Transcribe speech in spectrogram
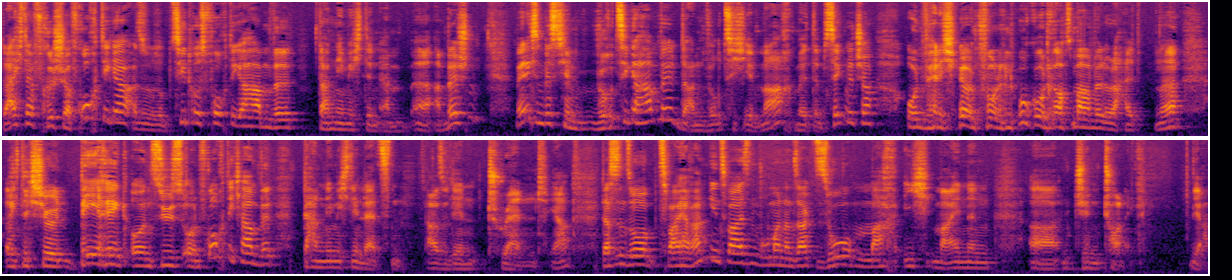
leichter, frischer, fruchtiger, also so zitrusfruchtiger haben will, dann nehme ich den ähm, äh, Ambition. Wenn ich es ein bisschen würziger haben will, dann würze ich eben nach mit dem Signature. Und wenn ich irgendwo einen Hugo draus machen will oder halt ne, richtig schön beerig und süß und fruchtig haben will, dann nehme ich den letzten, also den Trend. Ja? Das sind so zwei Herangehensweisen, wo man dann sagt, so mache ich meinen äh, Gin Tonic. Ja,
